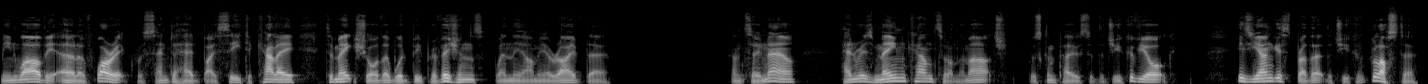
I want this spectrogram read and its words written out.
Meanwhile, the Earl of Warwick was sent ahead by sea to Calais to make sure there would be provisions when the army arrived there. And so now, Henry's main council on the march was composed of the Duke of York, his youngest brother, the Duke of Gloucester,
